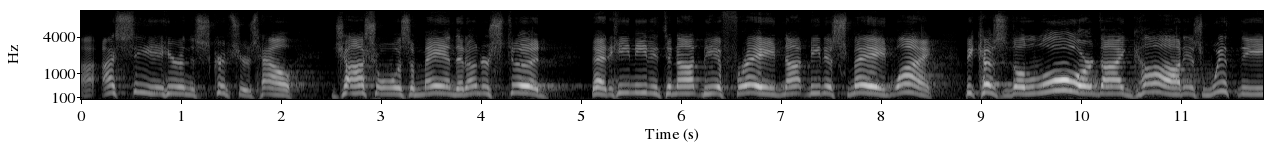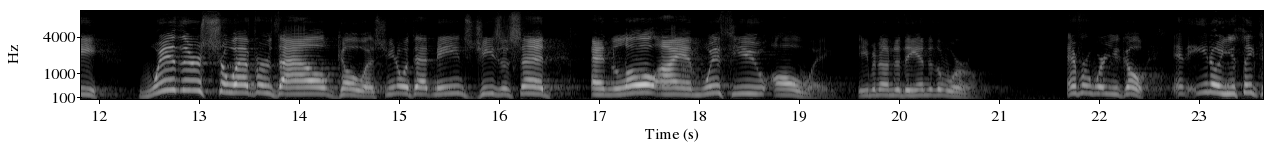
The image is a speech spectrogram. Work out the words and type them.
I, I see here in the scriptures how Joshua was a man that understood that he needed to not be afraid, not be dismayed. Why? Because the Lord thy God is with thee whithersoever thou goest. You know what that means? Jesus said, And lo, I am with you always, even unto the end of the world. Everywhere you go. And you know, you think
